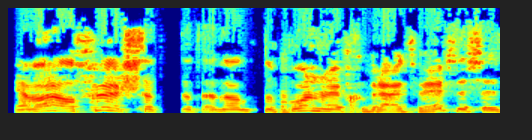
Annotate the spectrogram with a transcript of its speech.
Ja, we hadden al first dat, dat, dat de Pornhub gebruikt werd. Dus uh,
